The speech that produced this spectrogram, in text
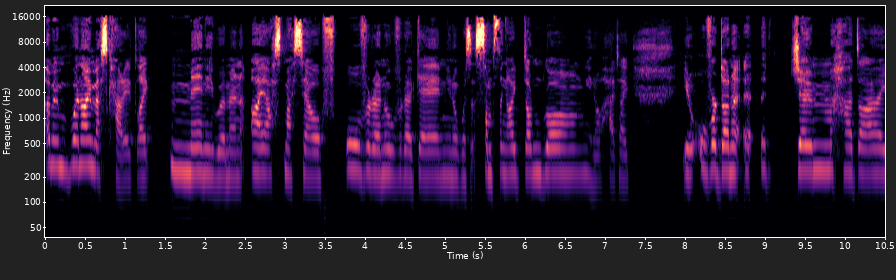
I mean, when I miscarried, like many women, I asked myself over and over again, you know, was it something I'd done wrong? You know, had I, you know, overdone it at the gym? Had I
